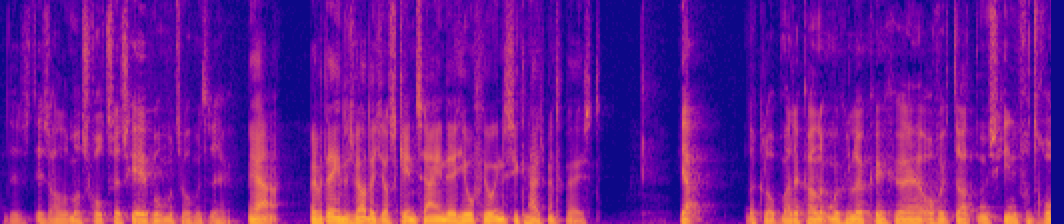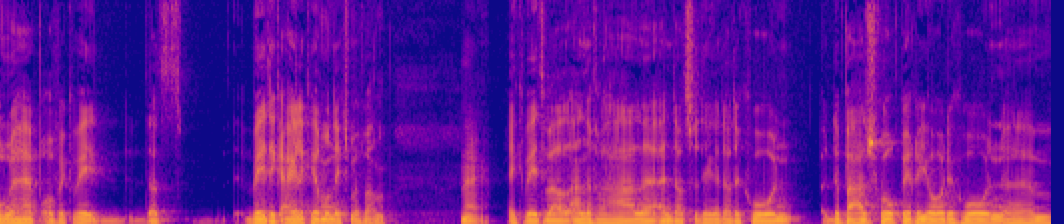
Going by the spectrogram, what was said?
dus het is allemaal schots en scheven, om het zo maar te zeggen. Ja. Maar dat betekent dus wel dat je als kind zijnde heel veel in het ziekenhuis bent geweest. Ja, dat klopt. Maar dan kan ik me gelukkig, eh, of ik dat misschien verdrongen heb, of ik weet, dat weet ik eigenlijk helemaal niks meer van. Nee. Ik weet wel aan de verhalen en dat soort dingen dat ik gewoon de basisschoolperiode gewoon ehm,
